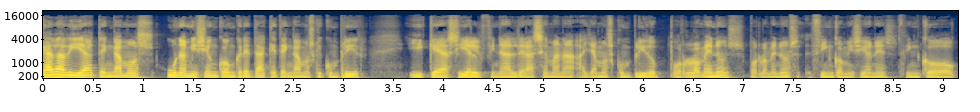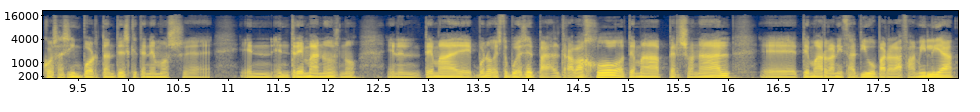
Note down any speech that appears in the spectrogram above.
cada día tengamos una misión concreta que tengamos que cumplir y que así al final de la semana hayamos cumplido por lo menos, por lo menos cinco misiones, cinco cosas importantes que tenemos eh, en, entre manos, ¿no? En el tema de, bueno, esto puede ser para el trabajo, tema personal, eh, tema organizativo para la familia.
